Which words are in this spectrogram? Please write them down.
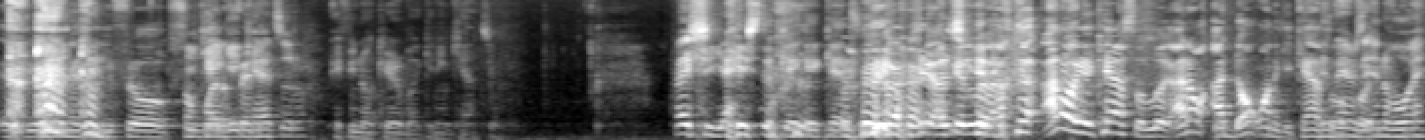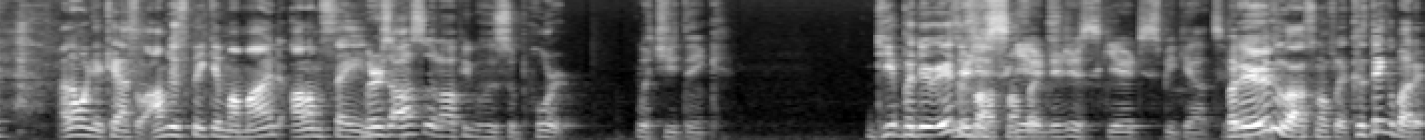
if you're in this and you feel You somewhat can't get offended. canceled if you don't care about getting canceled. Actually, yeah, you still can't get canceled. yeah, okay, look, I don't want to get canceled. Look, I don't, I don't want to get canceled. His canceled. name is course. Inavoy. I don't want to get canceled. I'm just speaking my mind. All I'm saying, But there's also a lot of people who support what you think. yeah, but there is They're a lot of just scared. snowflakes. They're just scared to speak out to. But there is a lot of snowflakes. Cause think about it.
